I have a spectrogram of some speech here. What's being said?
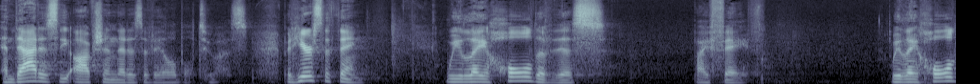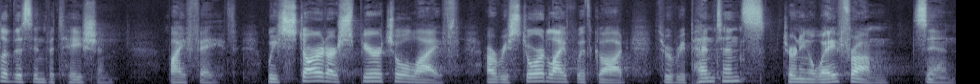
And that is the option that is available to us. But here's the thing. We lay hold of this by faith. We lay hold of this invitation by faith. We start our spiritual life, our restored life with God, through repentance, turning away from sin,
